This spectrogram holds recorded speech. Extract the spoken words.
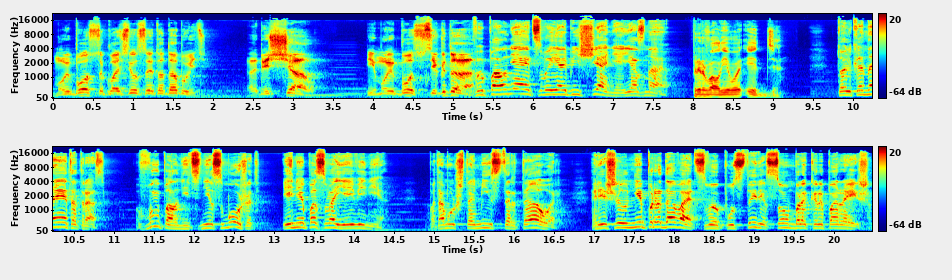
Мой босс согласился это добыть. Обещал. И мой босс всегда... Выполняет свои обещания, я знаю. Прервал его Эдди. Только на этот раз выполнить не сможет и не по своей вине. Потому что мистер Тауэр решил не продавать свой пустырь Сомбра Корпорейшн.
